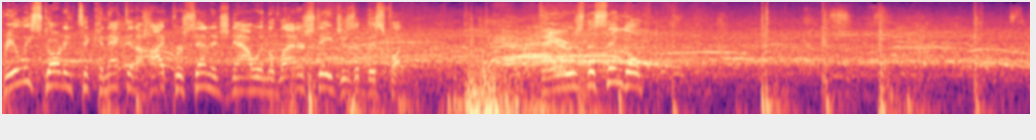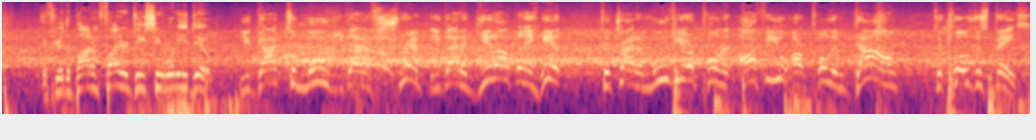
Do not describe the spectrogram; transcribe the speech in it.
really starting to connect at a high percentage now in the latter stages of this fight. There's the single. If you're the bottom fighter, DC, what do you do? You got to move. You got to shrimp. You got to get off on a hip to try to move your opponent off of you or pull him down to close the space.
